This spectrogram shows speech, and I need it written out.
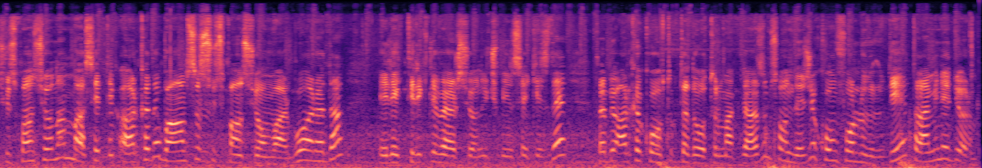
Süspansiyondan bahsettik. Arkada bağımsız süspansiyon var. Bu arada elektrikli versiyon 3008'de. Tabii arka koltukta da oturmak lazım. Son derece konforludur diye tahmin ediyorum.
